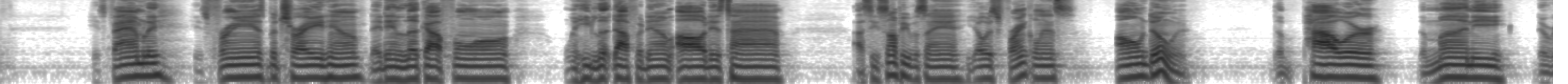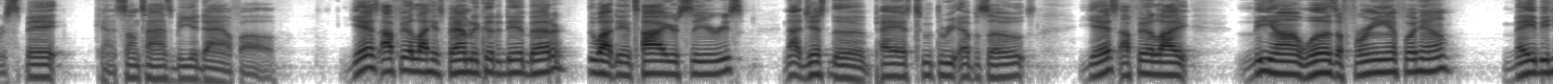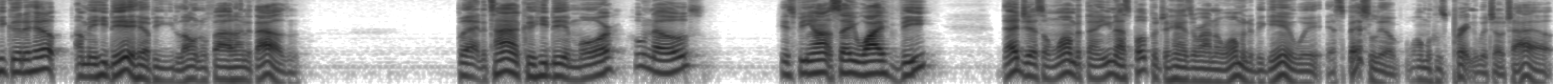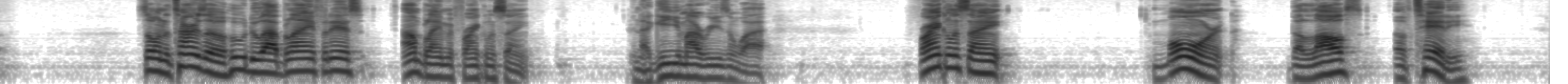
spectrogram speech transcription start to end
his family, his friends betrayed him. They didn't look out for him when he looked out for them all this time. I see some people saying, yo, it's Franklin's own doing. The power, the money, the respect can sometimes be your downfall. Yes, I feel like his family could have did better throughout the entire series not just the past two, three episodes. Yes, I feel like Leon was a friend for him. Maybe he could have helped. I mean, he did help. He loaned him five hundred thousand. But at the time, could he did more? Who knows? His fiance wife V, that's just a woman thing. You're not supposed to put your hands around a woman to begin with, especially a woman who's pregnant with your child. So, in the terms of who do I blame for this, I'm blaming Franklin Saint. And I give you my reason why. Franklin Saint mourned the loss of Teddy,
